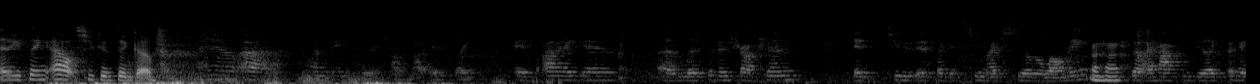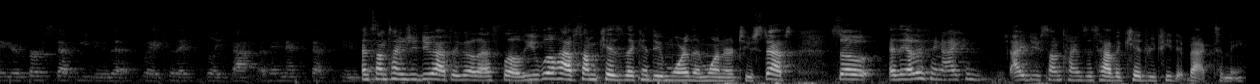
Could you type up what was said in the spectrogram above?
Anything else you can think of? I know uh, one thing we were talking about is like if I give a list of instructions, it's too it's like it's too much, too overwhelming. Mhm. So I have to be like, okay, your first step you do this. Wait till they complete that. Okay, next step do. And sometimes you do have to go that slow. You will have some kids that can do more than one or two steps. So, and the other thing I can I do sometimes is have a kid repeat it back to me.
